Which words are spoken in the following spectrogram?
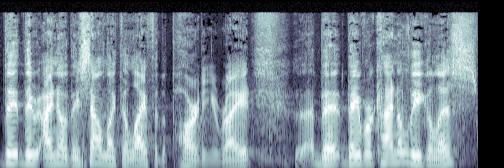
They, they, I know they sound like the life of the party, right? They, they were kind of legalists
